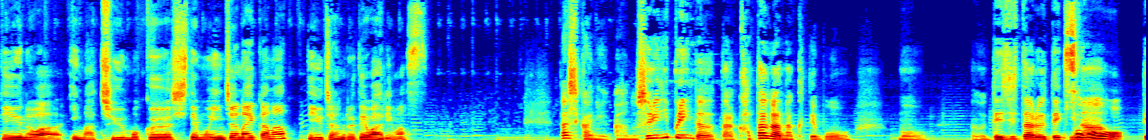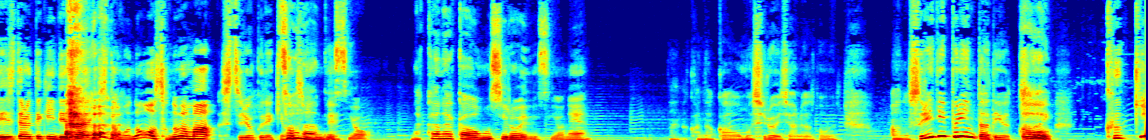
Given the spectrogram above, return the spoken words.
ていうのは今注目してもいいんじゃないかなっていうジャンルではあります。確かにあの 3D プリンターだったら型がなくてももうデジタル的なデジタル的にデザインしたものをそのまま出力できそうなん。ですよ。なかなか面白いですよね。なかなか面白いジャンルだと思います。あの 3D プリンターでいうと、はいクッキー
